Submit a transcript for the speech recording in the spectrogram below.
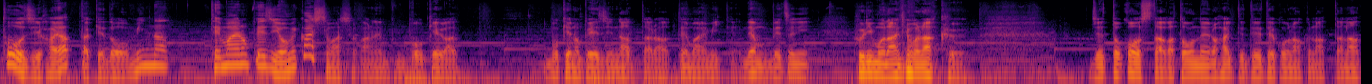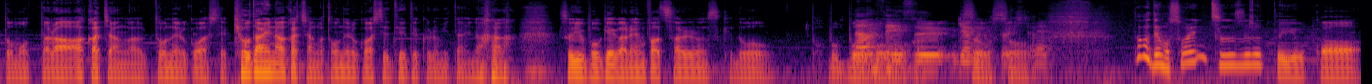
当時流行ったけどみんな手前のページ読み返してましたからねボケがボケのページになったら手前見て。でも別に振りも何もなく ジェットコースターがトンネル入って出てこなくなったなと思ったら赤ちゃんがトンネル壊して巨大な赤ちゃんがトンネル壊して出てくるみたいな そういうボケが連発されるんですけどボボボボナンセンスギャグの人でしたね。だからでもそれに通ずるというか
